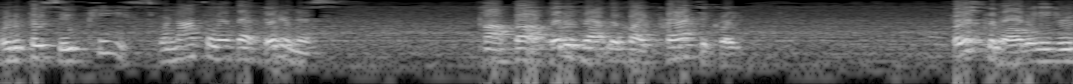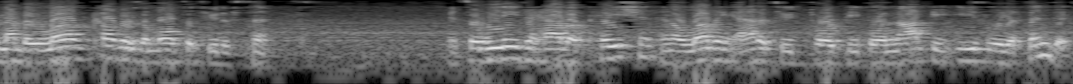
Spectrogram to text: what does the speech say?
We're to pursue peace. We're not to let that bitterness pop up. What does that look like practically? First of all, we need to remember love covers a multitude of sins. And so we need to have a patient and a loving attitude toward people and not be easily offended.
